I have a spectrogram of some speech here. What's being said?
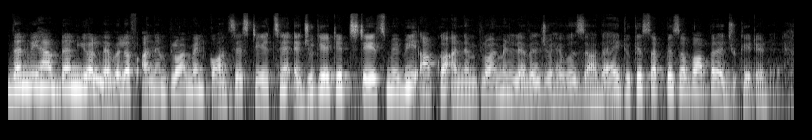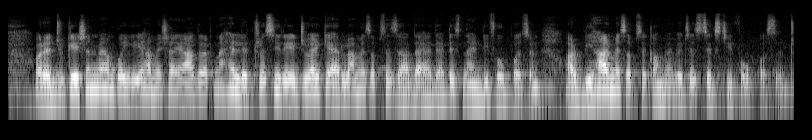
then we have done your level of unemployment कौन से स्टेट्स हैं? एजुकेटेड स्टेट्स में भी आपका अनएम्प्लॉयमेंट लेवल जो है वो ज़्यादा है, क्योंकि सबके सब वहाँ पर एजुकेटेड है। और एजुकेशन में हमको ये हमेशा याद रखना है लिटरेसी रेट जो है केरला में सबसे ज़्यादा है that is ninety four percent और बिहार में सबसे कम है which is sixty four percent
